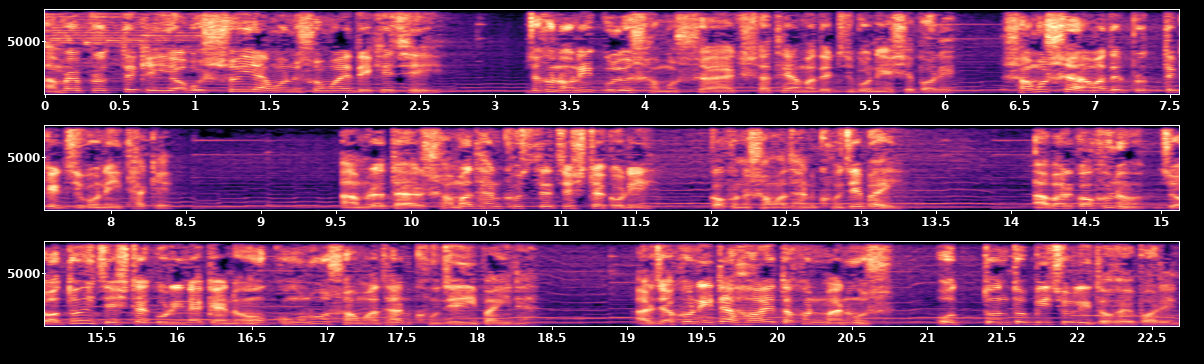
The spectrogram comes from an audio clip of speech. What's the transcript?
আমরা প্রত্যেকেই অবশ্যই এমন সময় দেখেছি যখন অনেকগুলো সমস্যা একসাথে আমাদের জীবনে এসে পড়ে। সমস্যা আমাদের প্রত্যেকের জীবনেই থাকে। আমরা তার সমাধান খুঁজতে চেষ্টা করি, কখনো সমাধান খুঁজে পাই, আবার কখনো যতই চেষ্টা করি না কেন কোনো সমাধান খুঁজেই পাই না। আর যখন এটা হয়, তখন মানুষ অত্যন্ত বিচলিত হয়ে পড়েন।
